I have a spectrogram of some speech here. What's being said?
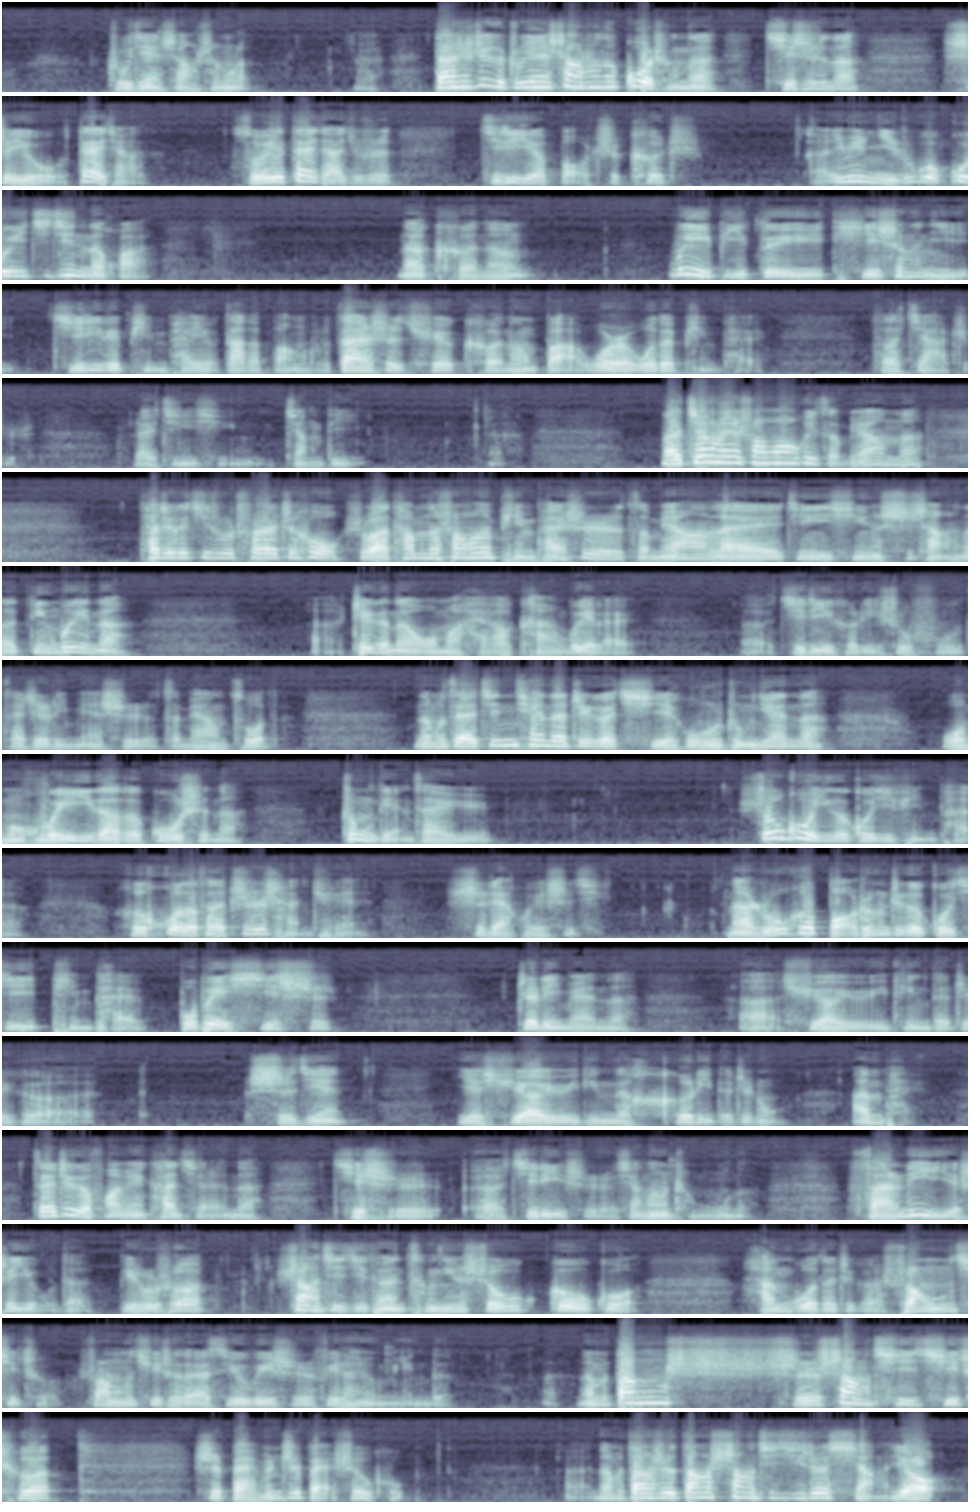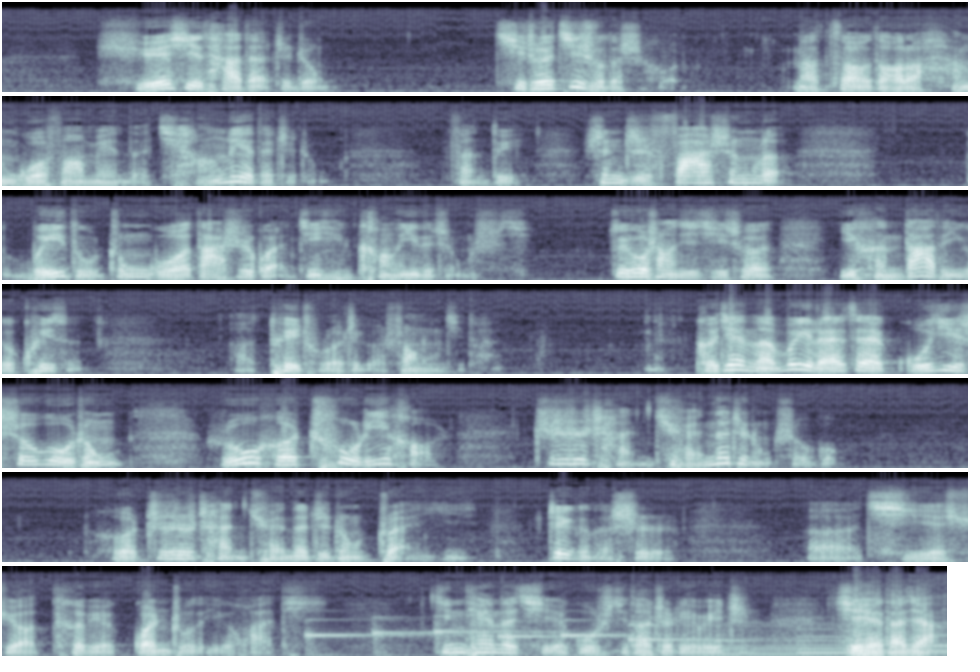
逐渐上升了啊，但是这个逐渐上升的过程呢，其实呢是有代价的。所谓代价就是吉利要保持克制啊，因为你如果过于激进的话，那可能未必对于提升你。吉利的品牌有大的帮助，但是却可能把沃尔沃的品牌它的价值来进行降低。那将来双方会怎么样呢？它这个技术出来之后，是吧？他们的双方品牌是怎么样来进行市场上的定位呢？啊，这个呢，我们还要看未来，呃，吉利和李书福在这里面是怎么样做的。那么在今天的这个企业故事中间呢，我们回忆到的故事呢，重点在于收购一个国际品牌。和获得它的知识产权是两回事情。那如何保证这个国际品牌不被稀释？这里面呢，啊，需要有一定的这个时间，也需要有一定的合理的这种安排。在这个方面看起来呢，其实呃，吉利是相当成功的。反例也是有的，比如说上汽集团曾经收购过韩国的这个双龙汽车，双龙汽车的 SUV 是非常有名的。那么当时上汽汽车是百分之百收购。啊，那么当时当上汽汽车想要学习它的这种汽车技术的时候，那遭到了韩国方面的强烈的这种反对，甚至发生了围堵中国大使馆进行抗议的这种事情。最后，上汽汽车以很大的一个亏损啊退出了这个双龙集团。可见呢，未来在国际收购中如何处理好知识产权的这种收购和知识产权的这种转移，这个呢是。呃，企业需要特别关注的一个话题。今天的企业故事就到这里为止，谢谢大家。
